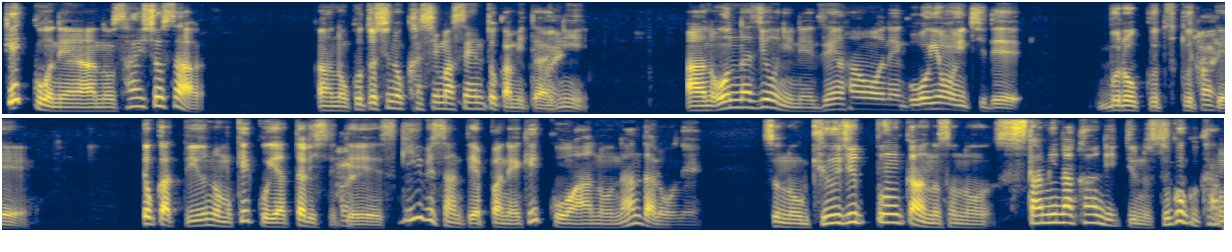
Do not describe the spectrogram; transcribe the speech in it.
結構ね、あの、最初さ、あの、今年の鹿島戦とかみたいに、あの、同じようにね、前半はね、541でブロック作って、とかっていうのも結構やったりしてて、はスキーベさんってやっぱね、結構あの、なんだろうね、その90分間のそのスタミナ管理っていうのをすごく考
